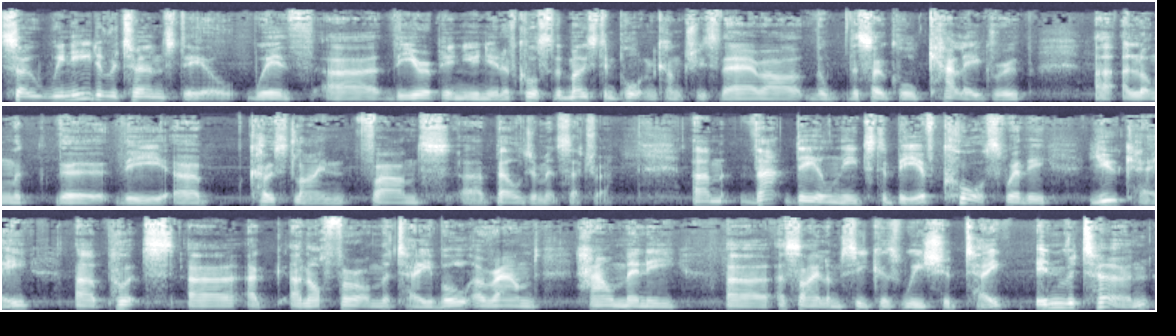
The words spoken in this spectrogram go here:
So we need a returns deal with uh, the European Union. Of course, the most important countries there are the, the so-called Calais Group uh, along the the, the uh, coastline, France, uh, Belgium, etc. Um, that deal needs to be, of course, where the UK uh, puts uh, a, an offer on the table around how many uh, asylum seekers we should take. In return,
